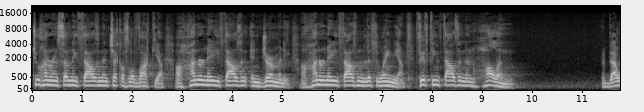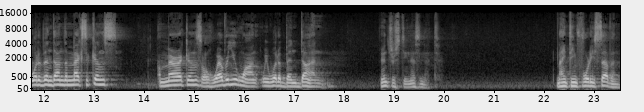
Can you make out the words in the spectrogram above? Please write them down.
270,000 in Czechoslovakia, 180,000 in Germany, 180,000 in Lithuania, 15,000 in Holland. If that would have been done to Mexicans, Americans or whoever you want, we would have been done. Interesting, isn't it? 1947,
